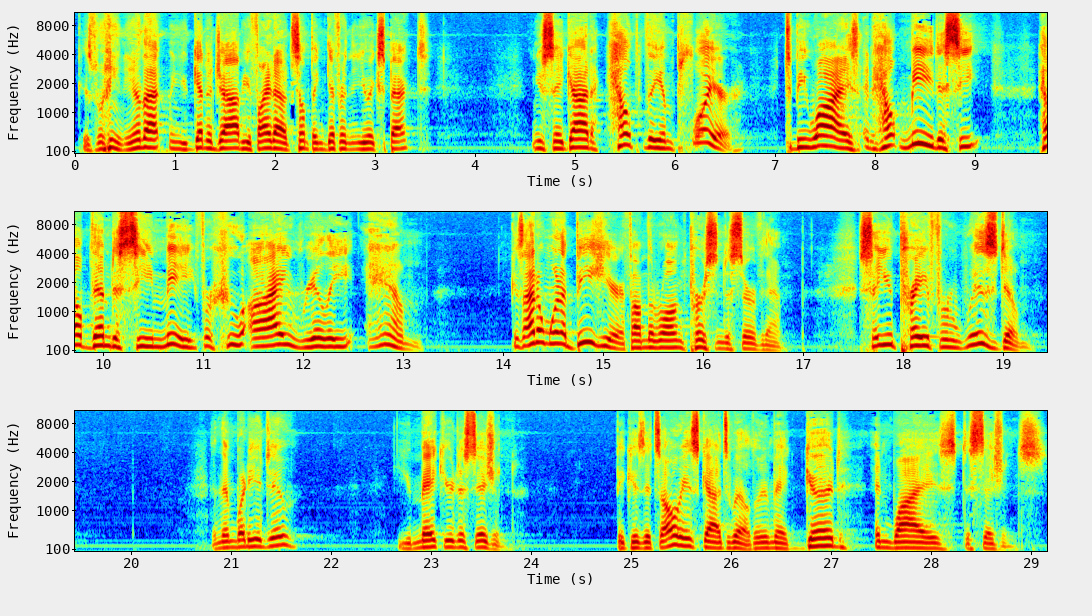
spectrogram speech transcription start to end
Because when you know that when you get a job, you find out something different than you expect. And you say, God, help the employer to be wise and help me to see, help them to see me for who I really am. Because I don't want to be here if I'm the wrong person to serve them. So you pray for wisdom. And then what do you do? You make your decision. Because it's always God's will that we make good and wise decisions.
